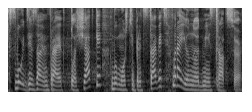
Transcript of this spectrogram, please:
Свой дизайн-проект площадки вы можете представить в районную администрацию.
